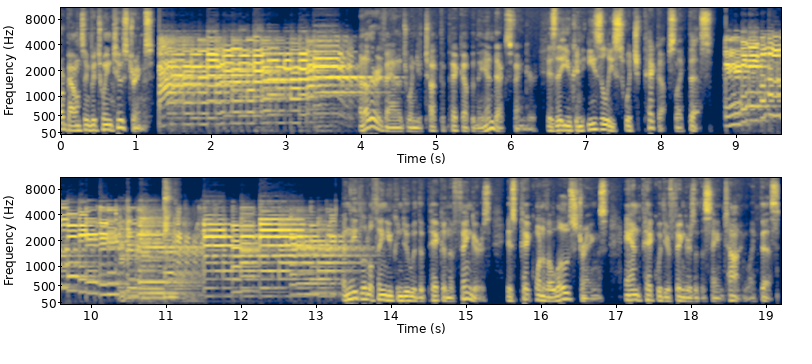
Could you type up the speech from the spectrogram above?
Or bouncing between two strings. Another advantage when you tuck the pickup in the index finger is that you can easily switch pickups like this. A neat little thing you can do with the pick and the fingers is pick one of the low strings and pick with your fingers at the same time, like this.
